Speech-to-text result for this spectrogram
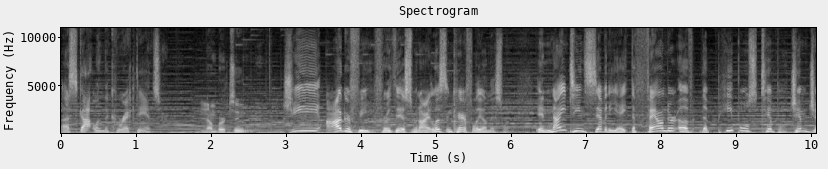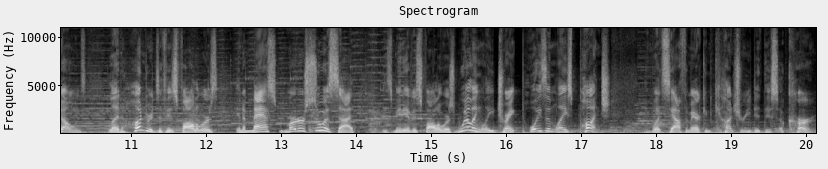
Uh, Scotland, the correct answer. Number 2. Geography for this one. All right, listen carefully on this one. In 1978, the founder of the People's Temple, Jim Jones, led hundreds of his followers in a mass murder suicide as many of his followers willingly drank poison laced punch. In what South American country did this occur?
